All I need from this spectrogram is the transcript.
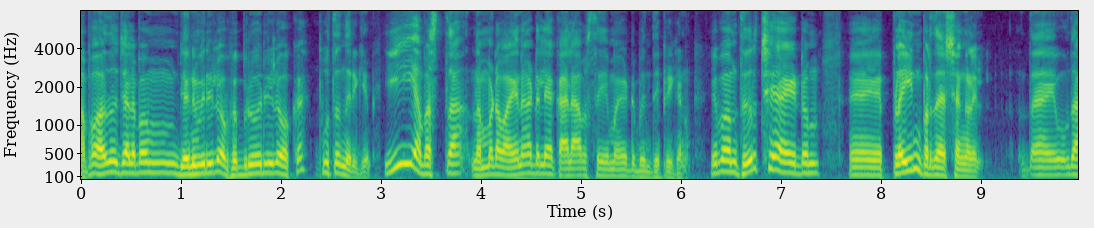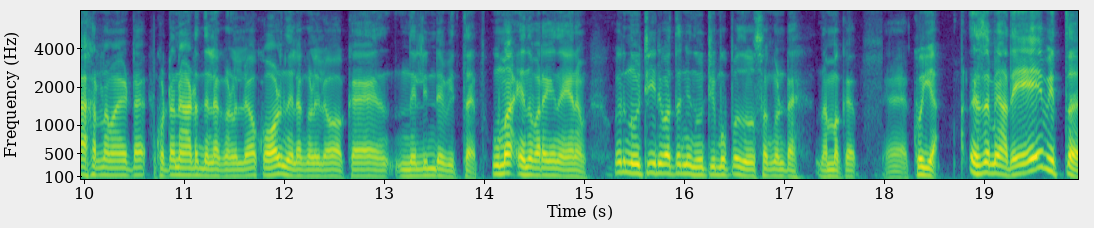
അപ്പോൾ അത് ചിലപ്പം ജനുവരിയിലോ ഫെബ്രുവരിയിലോ ഒക്കെ പൂത്തുന്നിരിക്കും. ഈ അവസ്ഥ നമ്മുടെ വയനാട്ടിലെ കാലാവസ്ഥയുമായിട്ട് ബന്ധിപ്പിക്കണം. ഇപ്പം തീർച്ചയായിട്ടും പ്ലെയിൻ പ്രദേശങ്ങളിൽ ഉദാഹരണമായിട്ട് കുട്ടനാട് നിലങ്ങളിലോ കോൾ നിലങ്ങളിലോ ഒക്കെ നെല്ലിന്റെ വിത്ത് ഉമ എന്ന് പറയുന്ന ഇനം ഒരു നൂറ്റി ഇരുപത്തഞ്ച് നൂറ്റി മുപ്പത് ദിവസം കൊണ്ട് നമുക്ക് കൊയ്യാം. അതേസമയം അതേ വിത്ത്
